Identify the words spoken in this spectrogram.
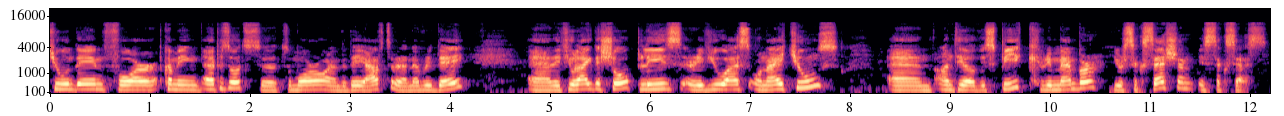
tuned in for upcoming episodes uh, tomorrow and the day after and every day. And if you like the show, please review us on iTunes and until we speak, remember your succession is success.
